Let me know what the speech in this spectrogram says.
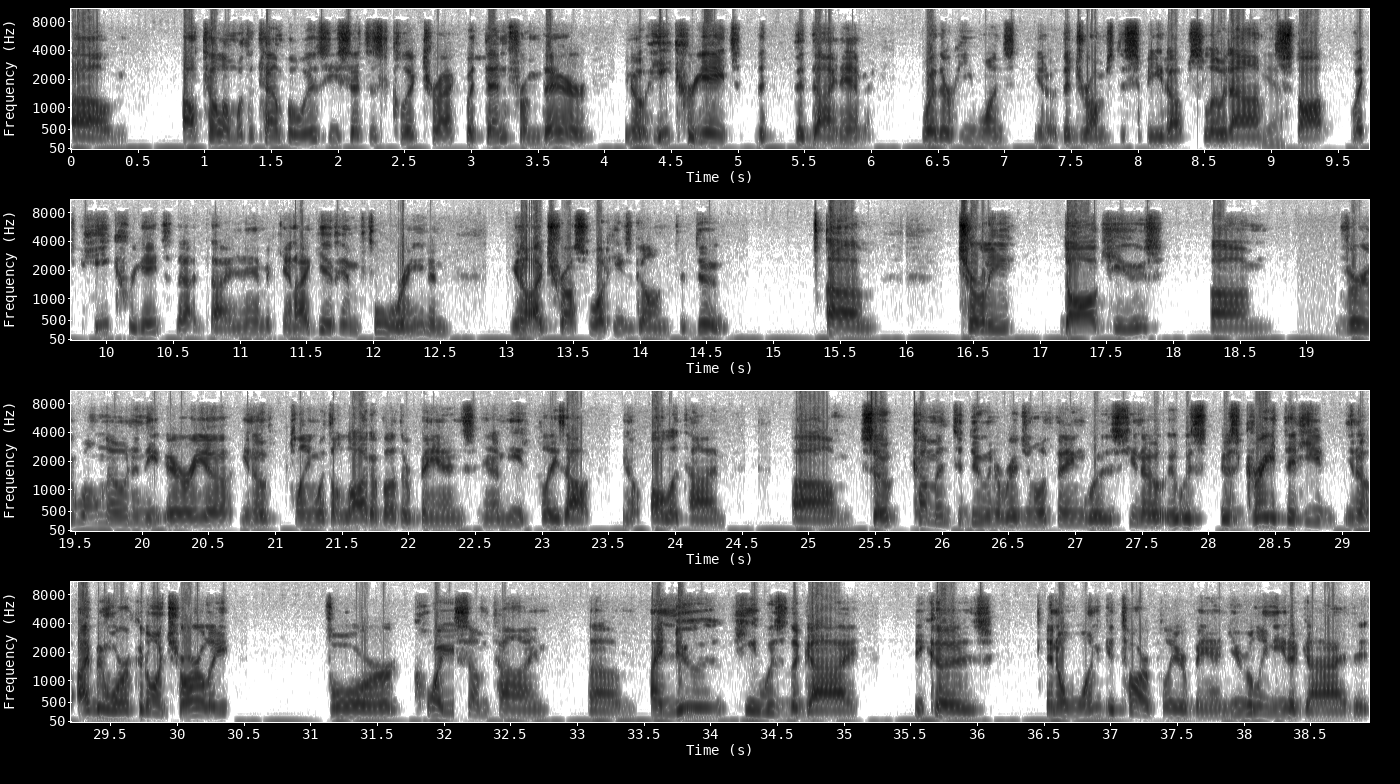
Um, I'll tell him what the tempo is. He sets his click track, but then from there, you know, he creates the, the dynamic. Whether he wants, you know, the drums to speed up, slow down, Yeah. stop, like he creates that dynamic, and I give him full reign, and you know, I trust what he's going to do. Um, Charlie Dog Hughes, um, very well known in the area. You know, playing with a lot of other bands, and he plays out, you know, all the time. Um, so coming to do an original thing was, you know, it was it was great that he, you know, I've been working on Charlie for quite some time. Um, I knew he was the guy because in a one guitar player band, you really need a guy that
